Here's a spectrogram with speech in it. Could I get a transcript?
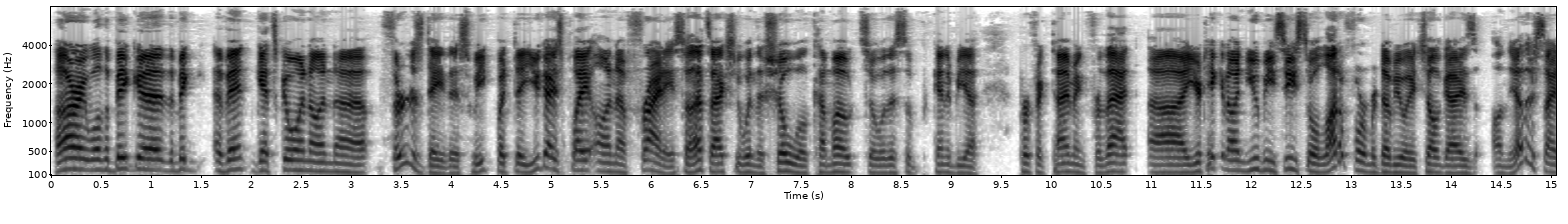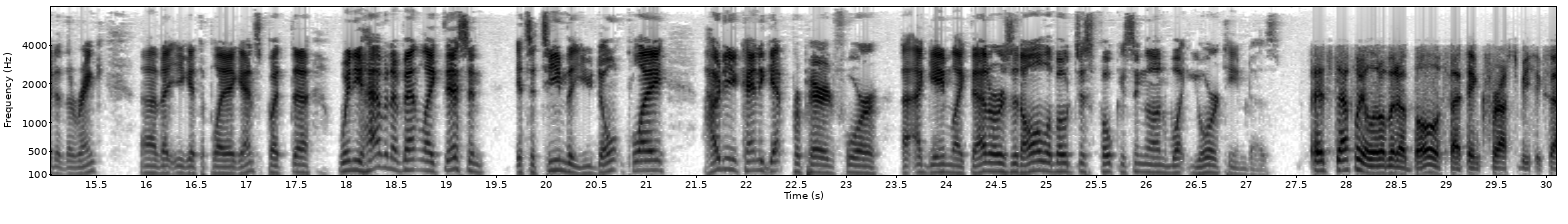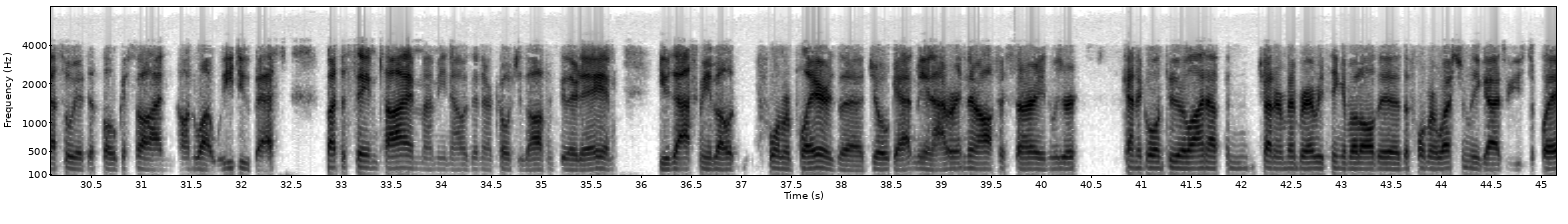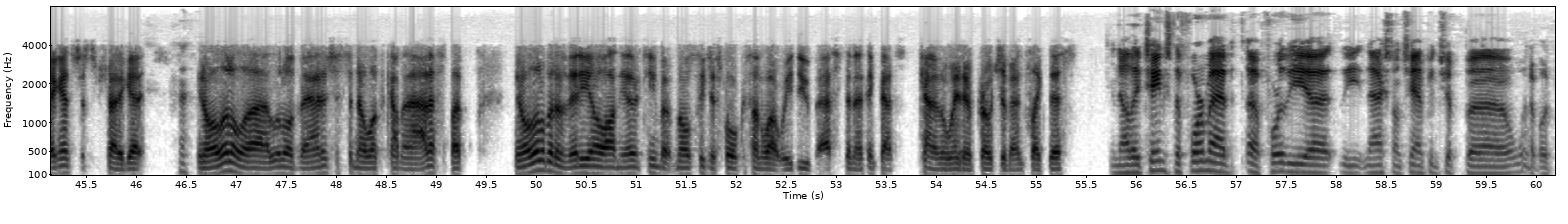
All right. Well, the big uh, the big event gets going on uh, Thursday this week, but uh, you guys play on a Friday, so that's actually when the show will come out. So this will kind of be a perfect timing for that. Uh, you're taking on UBC, so a lot of former WHL guys on the other side of the rink uh, that you get to play against. But uh, when you have an event like this and it's a team that you don't play, how do you kind of get prepared for a, game like that, or is it all about just focusing on what your team does? It's definitely a little bit of both. I think for us to be successful, we have to focus on on what we do best. But at the same time, I mean, I was in our coach's office the other day, and he was asking me about former players. Uh, Joe Gatenby and I were in their office, sorry, and we were kind of going through their lineup and trying to remember everything about all the the former Western League guys we used to play against, just to try to get you know a little uh, a little advantage, just to know what's coming at us. But you know, a little bit of video on the other team, but mostly just focus on what we do best. And I think that's kind of the way to approach events like this. Now they changed the format uh, for the uh, the national championship. Uh, what about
